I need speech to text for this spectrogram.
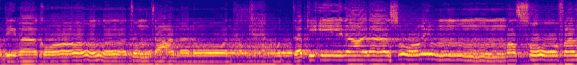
بما كنتم تعملون. متكئين على سور مصفوفة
